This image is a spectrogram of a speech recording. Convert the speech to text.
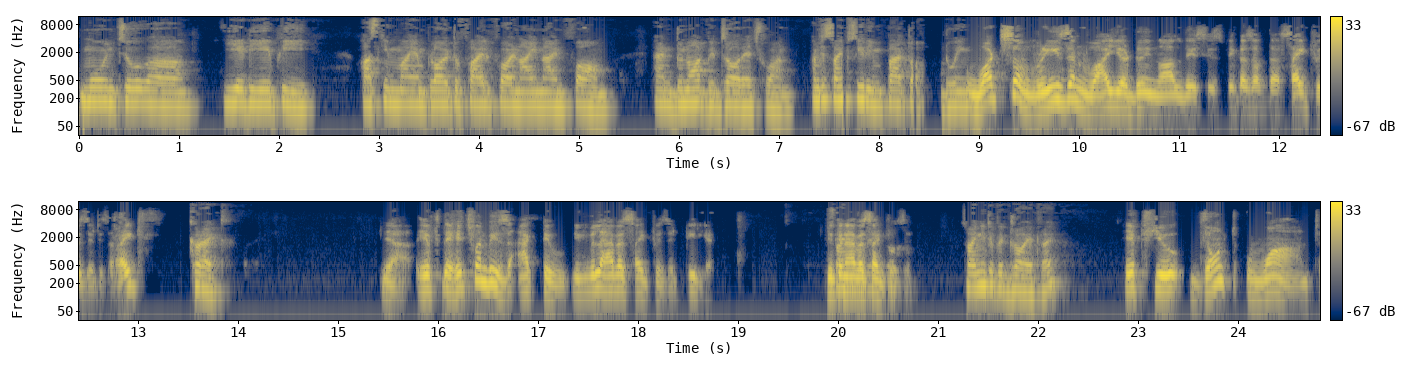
move into uh, EADAP, asking my employer to file for an I-9 form and do not withdraw the H1? I'm just trying to see the impact of doing. What's the reason why you're doing all this is because of the site visit, is right? Correct. Yeah. If the H1B is active, you will have a site visit, period. You can have a site visit. So I need to withdraw it, right? If you don't want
